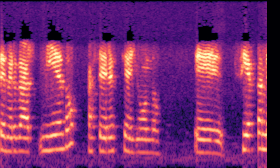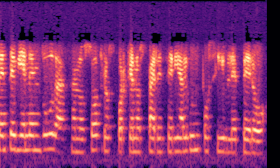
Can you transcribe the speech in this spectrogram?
de verdad miedo a hacer este ayuno. Eh, ciertamente vienen dudas a nosotros porque nos parecería algo imposible, pero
